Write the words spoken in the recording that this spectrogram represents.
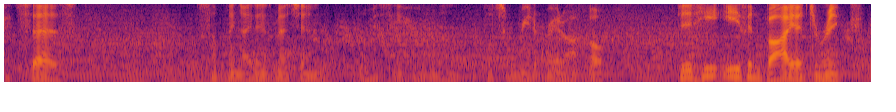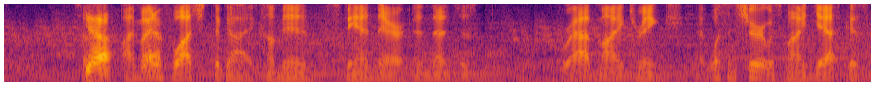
it says something I didn't mention. Let me see here. Hold on. I can just read it right off. Oh, did he even buy a drink? So Yeah, I might yeah. have watched the guy come in, stand there, and then just grab my drink. I wasn't sure it was mine yet because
